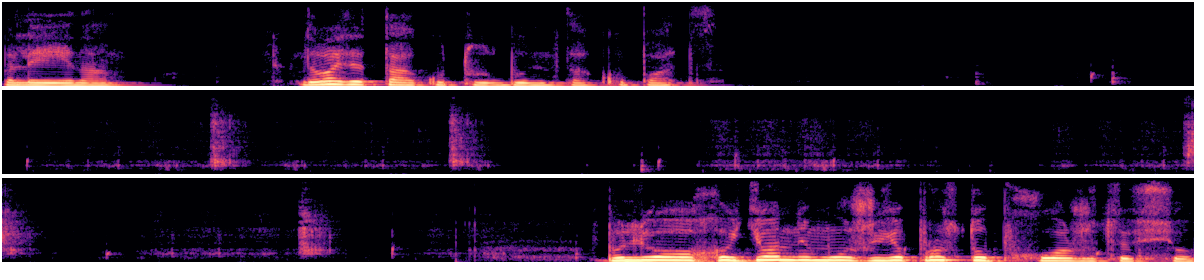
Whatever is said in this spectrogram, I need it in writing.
Блін. Давайте так, отут будемо так копатися. Бляха, я не можу, я просто обходжу це все.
